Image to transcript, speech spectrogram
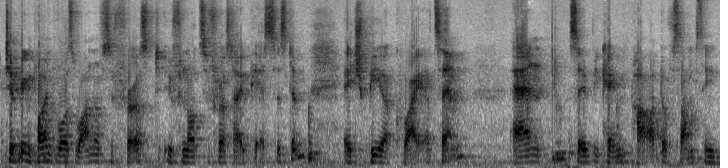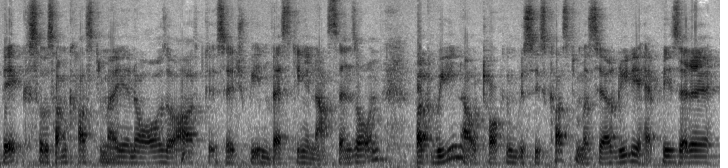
TippingPoint was one of the first, if not the first IPS system. HP acquired them and they became part of something big. So some customer, you know, also asked, is HP investing in us and so on. But we now talking with these customers, they are really happy that a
